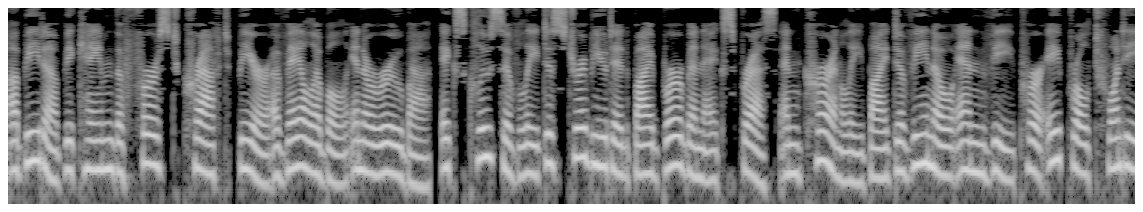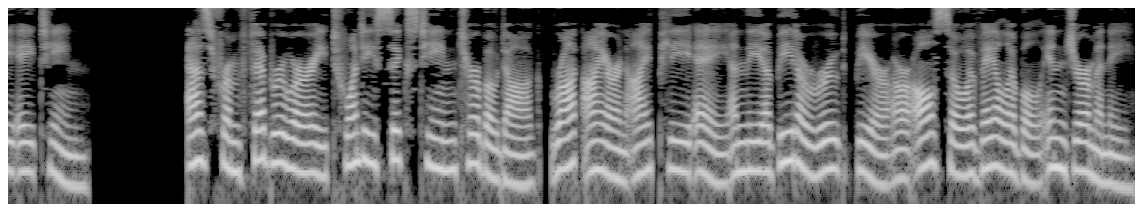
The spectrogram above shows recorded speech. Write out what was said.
Abita became the first craft beer available in Aruba, exclusively distributed by Bourbon Express and currently by Divino NV per April 2018. As from February 2016 Turbodog, Wrought Iron IPA and the Abita Root Beer are also available in Germany.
